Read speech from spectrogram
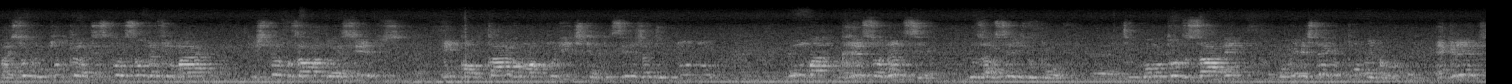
mas sobretudo pela disposição de afirmar que estamos amadurecidos em pautar uma política que seja de tudo uma ressonância dos anseios do povo. Como todos sabem, o Ministério Público é grande,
